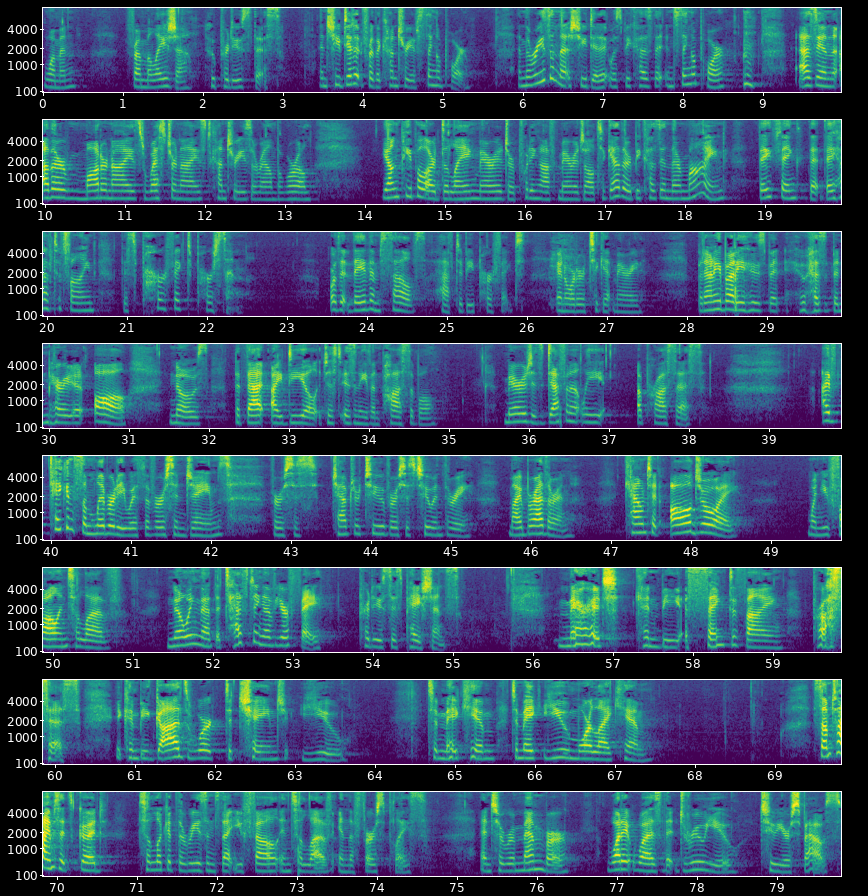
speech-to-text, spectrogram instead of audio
woman from Malaysia who produced this. And she did it for the country of Singapore. And the reason that she did it was because that in Singapore, as in other modernized, westernized countries around the world, Young people are delaying marriage or putting off marriage altogether because, in their mind, they think that they have to find this perfect person or that they themselves have to be perfect in order to get married. But anybody who's been, who has been married at all knows that that ideal just isn't even possible. Marriage is definitely a process. I've taken some liberty with the verse in James, verses chapter 2, verses 2 and 3. My brethren, count it all joy when you fall into love, knowing that the testing of your faith produces patience. Marriage can be a sanctifying process. It can be God's work to change you, to make him to make you more like him. Sometimes it's good to look at the reasons that you fell into love in the first place and to remember what it was that drew you to your spouse.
